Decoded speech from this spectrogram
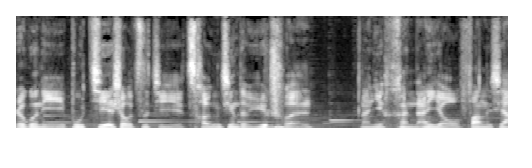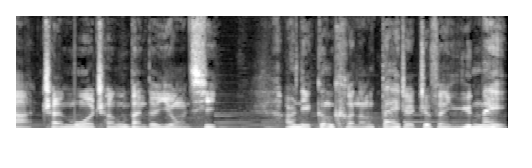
如果你不接受自己曾经的愚蠢，那你很难有放下沉没成本的勇气，而你更可能带着这份愚昧，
